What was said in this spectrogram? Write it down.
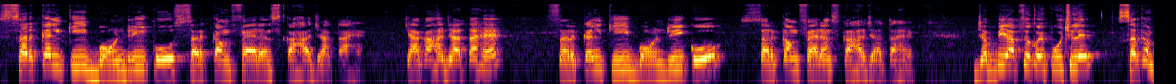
सर्कल की बाउंड्री को सरकम कहा जाता है। क्या कहा जाता है? सर्कल की बाउंड्री को सरकम कहा जाता है। जब भी आपसे कोई पूछ ले सरकम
